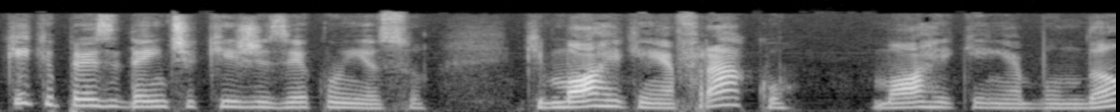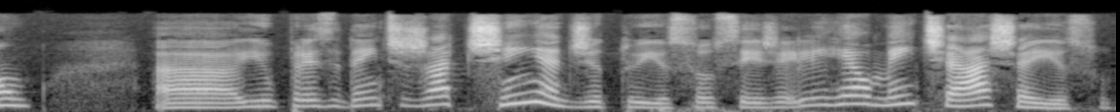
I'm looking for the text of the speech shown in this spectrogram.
O que, que o presidente quis dizer com isso? Que morre quem é fraco? Morre quem é bundão? Ah, e o presidente já tinha dito isso, ou seja, ele realmente acha isso,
